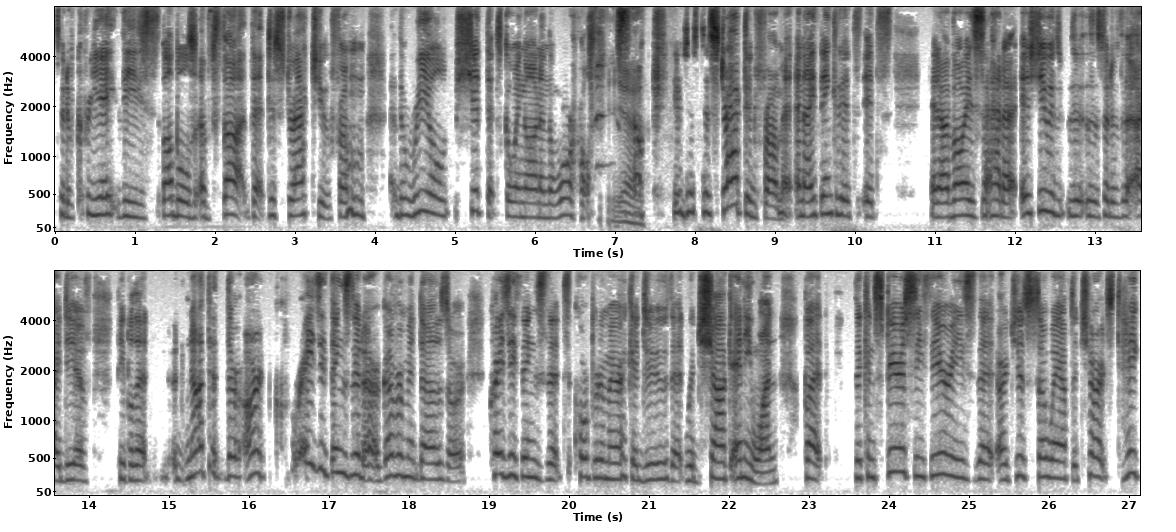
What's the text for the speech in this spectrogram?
sort of create these bubbles of thought that distract you from the real shit that's going on in the world. Yeah. so you're just distracted from it. And I think it's, it's, and I've always had a issue with the, the sort of the idea of people that not that there aren't crazy things that our government does or crazy things that corporate America do that would shock anyone, but the conspiracy theories that are just so way off the charts take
